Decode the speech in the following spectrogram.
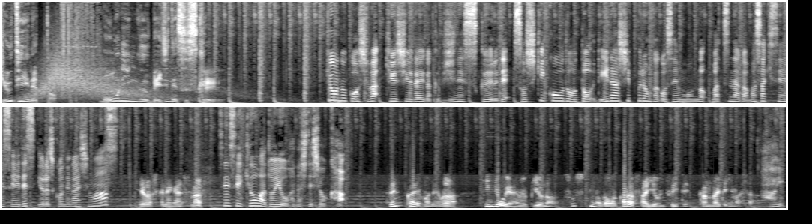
QTnet。モーニングビジネススクール。今日の講師は九州大学ビジネススクールで組織行動とリーダーシップ論がご専門の松永正樹先生です。よろしくお願いします。よろしくお願いします。先生今日はどういうお話でしょうか？前回までは企業や NPO の組織の側から採用について考えてきました。はい。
